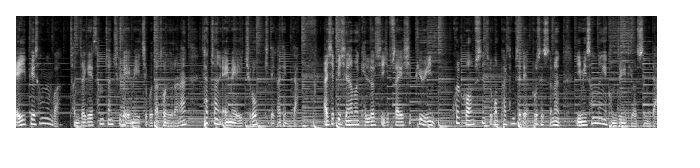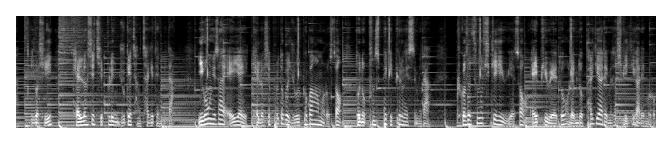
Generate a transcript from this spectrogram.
AP의 성능과 전작의 3700mAh보다 더 늘어난 4000mAh로 기대가 됩니다. 아시다시피 지난번 갤럭시 24의 CPU인 퀄컴 스냅드래곤 8 3세대 프로세서는 이미 성능이 검증이 되었습니다. 이것이 갤럭시 Z 플립 6에 장착이 됩니다. 2024 AI 갤럭시 폴더블 6을 표방함으로써 더 높은 스펙이 필요했습니다. 그것을 충족시키기 위해서 AP 외에도 램도 8기가 램에서 12기가 램으로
